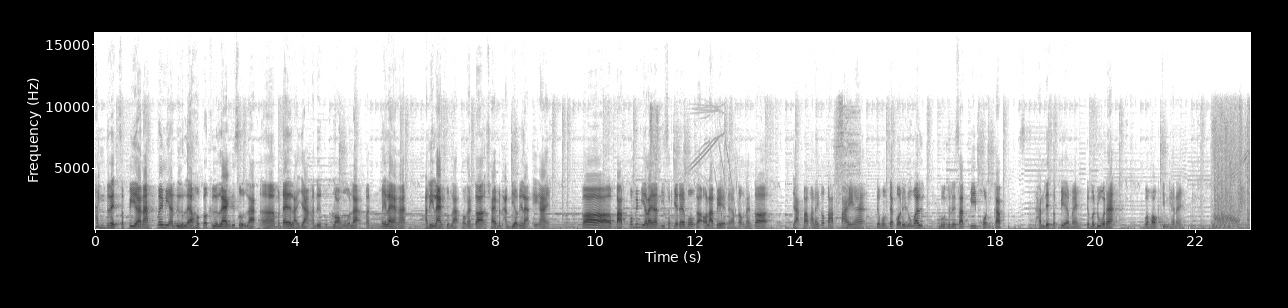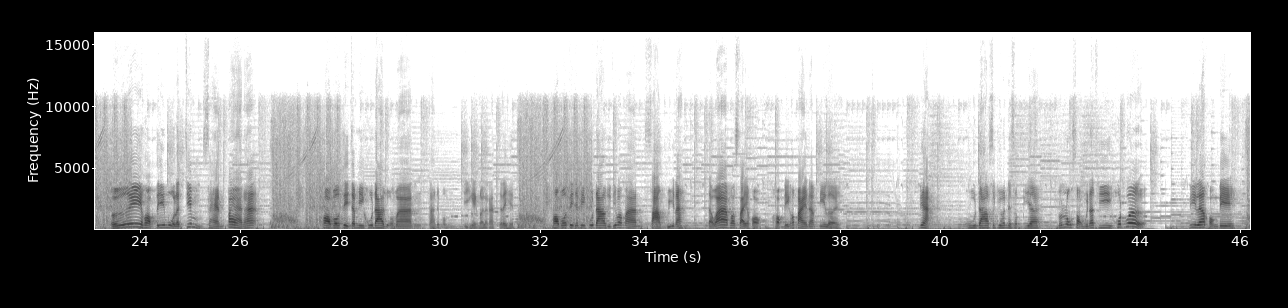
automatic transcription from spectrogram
ฮันเดสเปียนะ ไม่มีอันอื่นแล้วก็คือแรงที่สุดละอ่ามันได้หลายอย่างอันอื่นผมลองมาหมดละมันไม่แรงอะอันนี้แรงสุดละเพราะงั้นก็ใช้มันอันเดียวนี่แหละง่ายๆก็บัฟก็ไม่มีอะไรนะมีสเปียร์ไดโมกับออร่าเบดนะครับนอกนั้นก็อยากบัฟอะไรก็บัฟไปฮะเดี๋ยวผมจะกดให้ดูว่ารูนทูริซัสมีผลกับฮันเดสเปียร์ไหมเดี๋ยวมาดูกันนะ ว่าหอกจิ้มแค่ไหน เอ้ย หอกตีหมู่แล้วจิ้มแสนแปดฮะ หอกปกติจะมีคูดาวอยู่ประมาณอะเดี๋ยวผมอิงเองหน่อยแล้วกันจะได้เห็น หอกปกติจะมีคูดาวอยู่ที่ประมาณ 3 วินะ แต่ว่าพอใส่หอกหอกนี้เข้าไปนะนี่เลย เนี่ยคูดาวสกิลเดสเปียลดลง 2 วินาทีโคตรเวอร์ นี่แล้วของดี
